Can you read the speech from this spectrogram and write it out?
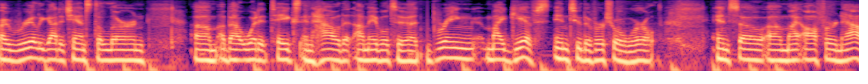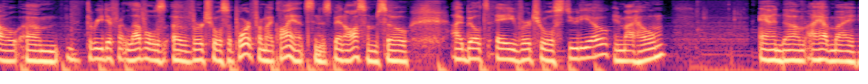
I really got a chance to learn. Um, about what it takes and how that I'm able to bring my gifts into the virtual world. And so um, I offer now um, three different levels of virtual support for my clients, and it's been awesome. So I built a virtual studio in my home and um, I have my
